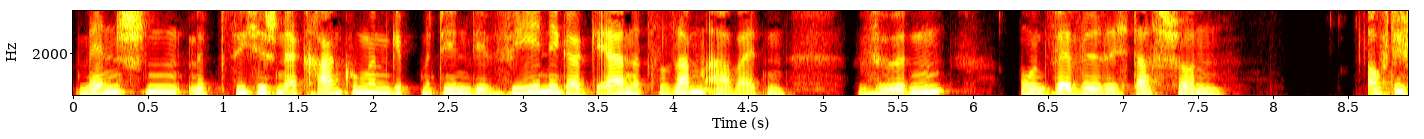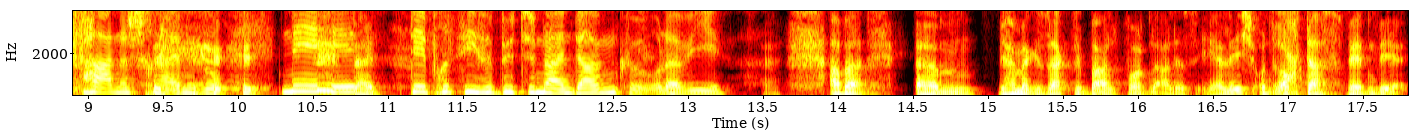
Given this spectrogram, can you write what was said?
Menschen mit psychischen Erkrankungen gibt, mit denen wir weniger gerne zusammenarbeiten würden. Und wer will sich das schon auf die Fahne schreiben? So, nee, nein. depressive bitte, nein, danke, oder wie? Aber ähm, wir haben ja gesagt, wir beantworten alles ehrlich und ja. auch das werden wir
